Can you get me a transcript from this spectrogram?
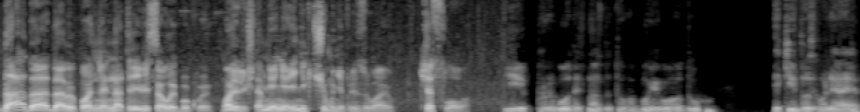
Да, да, да, вы поняли, на три веселые буквы. Мое личное мнение, я ни к чему не призываю. Честное слово. і приводить нас до того бойового духу, який дозволяє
